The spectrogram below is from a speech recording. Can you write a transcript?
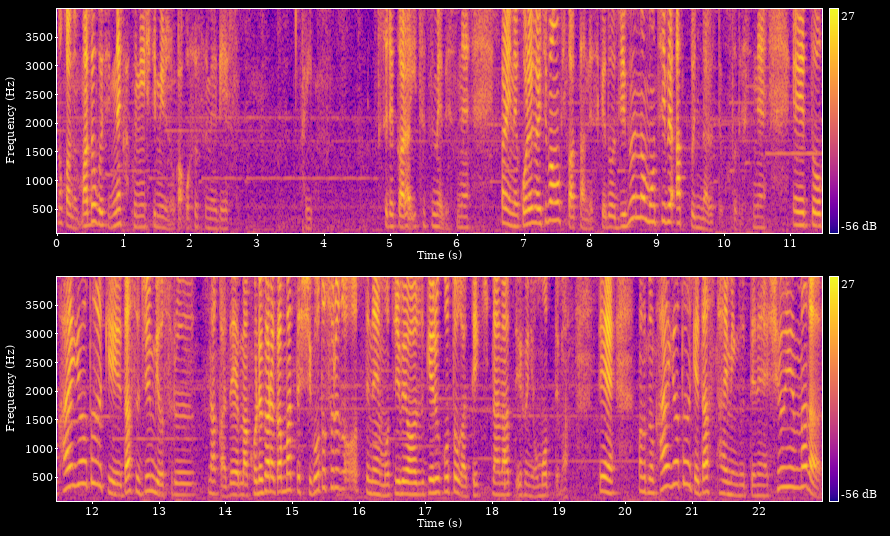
とかの窓口にね確認してみるのがおすすめです。はい。それから5つ目ですね。やっぱりねこれが一番大きかったんですけど自分のモチベアップになるってことですね。えっ、ー、と開業届出す準備をする中で、まあ、これから頑張って仕事するぞってねモチベを預けることができたなっていうふうに思ってます。で、まあ、この開業届出すタイミングってね収入まだ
